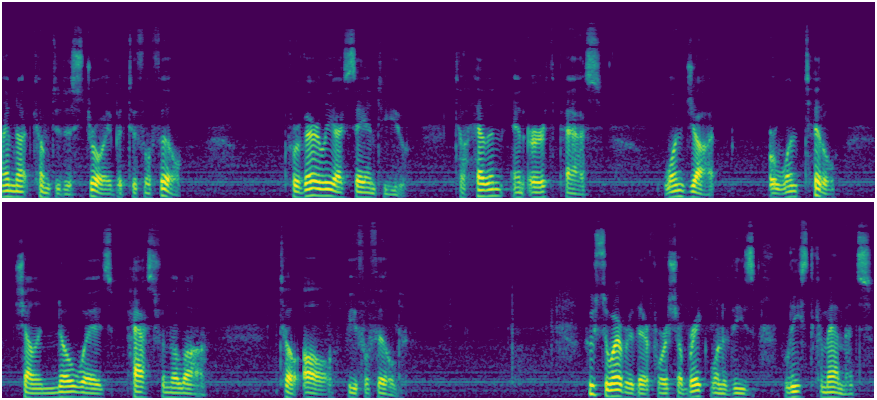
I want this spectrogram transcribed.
I am not come to destroy, but to fulfill. For verily I say unto you, till heaven and earth pass, one jot or one tittle shall in no ways pass from the law, till all be fulfilled. Whosoever therefore shall break one of these least commandments,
